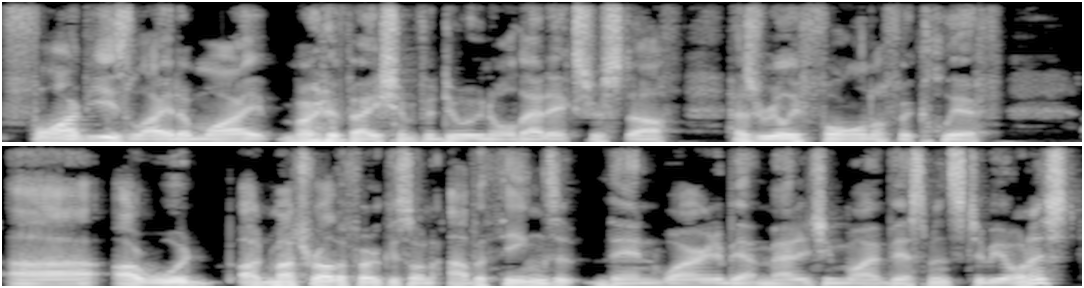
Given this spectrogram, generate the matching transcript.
five years later, my motivation for doing all that extra stuff has really fallen off a cliff. Uh, I would, I'd much rather focus on other things than worrying about managing my investments, to be honest.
